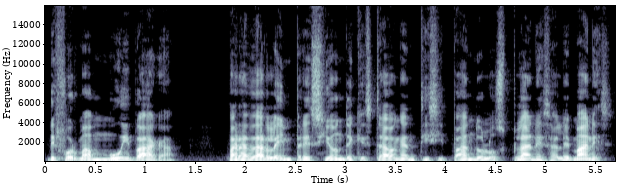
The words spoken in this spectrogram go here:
de forma muy vaga para dar la impresión de que estaban anticipando los planes alemanes,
